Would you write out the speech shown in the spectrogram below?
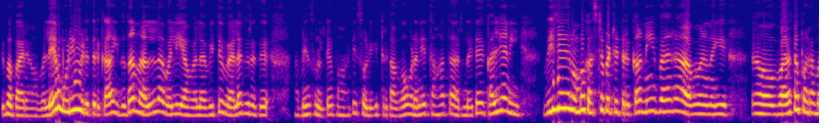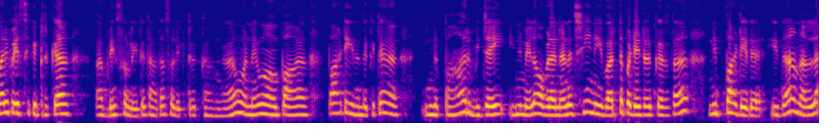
இப்ப பாரு அவளே முடிவு எடுத்திருக்கா. இதுதான் நல்ல வழி அவளை விட்டு விலகுறது அப்படின்னு சொல்லிட்டு பாட்டி சொல்லிட்டு இருக்காங்க. உடனே தாத்தா இருந்துட்டு கல்யாணி விஜய் ரொம்ப கஷ்டப்பட்டுட்டு இருக்கா. நீ வேற அவனை அஹ், வருத்தப்படுற மாதிரி பேசிக்கிட்டு இருக்க. அப்படின்னு சொல்லிட்டு தாத்தா சொல்லிட்டு இருக்காங்க. உடனே பா பாட்டி இருந்துகிட்டு இந்த பார் விஜய் இனிமேலும் அவளை நினைச்சு நீ வருத்தப்பட்டு இருக்கிறத நிப்பாட்டிடு. இதுதான் நல்ல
